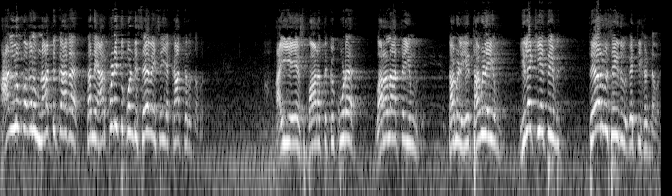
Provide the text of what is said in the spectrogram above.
அல்லும் பகலும் நாட்டுக்காக தன்னை அர்ப்பணித்துக் கொண்டு சேவை செய்ய காத்திருந்தவர். ஐஏஎஸ் பாடத்துக்கு கூட வரலாற்றையும் தமிழ் தமிழையும் இலக்கியத்தையும் தேர்வு செய்து வெற்றி கண்டவர்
